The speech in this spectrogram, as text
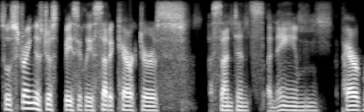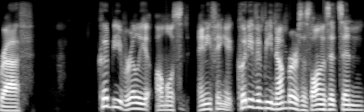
So a string is just basically a set of characters, a sentence, a name, paragraph. Could be really almost anything. It could even be numbers as long as it's in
